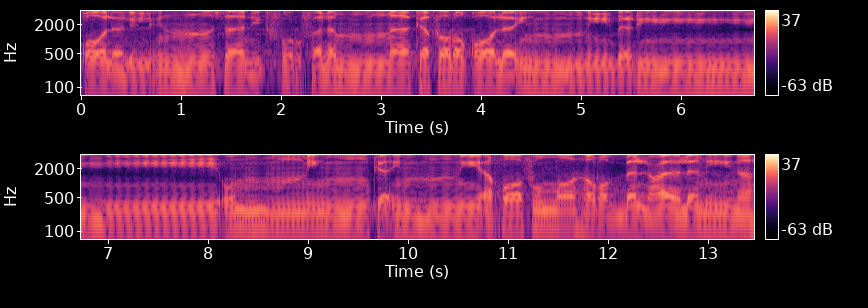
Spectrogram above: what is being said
قال للإنسان اكفر فلما كفر قال إني بريء منك إني أخاف الله رب العالمين.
